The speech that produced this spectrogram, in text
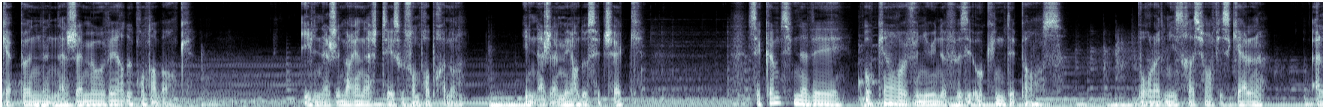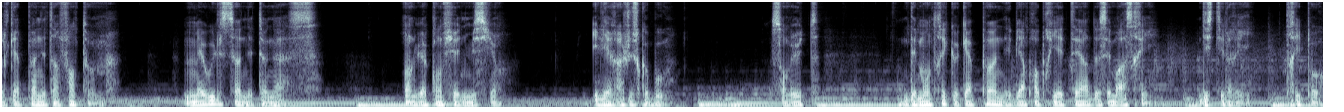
Capone n'a jamais ouvert de compte en banque. Il n'a jamais rien acheté sous son propre nom. Il n'a jamais endossé de chèque. C'est comme s'il n'avait aucun revenu, ne faisait aucune dépense. Pour l'administration fiscale, Al Capone est un fantôme. Mais Wilson est tenace. On lui a confié une mission. Il ira jusqu'au bout. Son but Démontrer que Capone est bien propriétaire de ses brasseries, distilleries, tripots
